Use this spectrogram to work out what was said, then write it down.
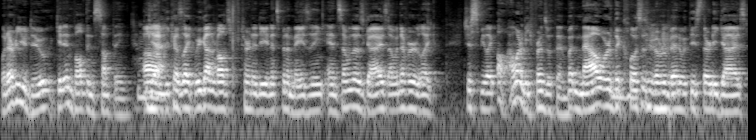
whatever you do, get involved in something. Um, Yeah. Because like we got involved in fraternity and it's been amazing. And some of those guys, I would never like just be like, oh, I want to be friends with them. But now we're the mm-hmm. closest we've ever mm-hmm. been with these 30 guys.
